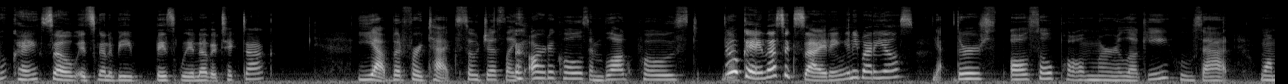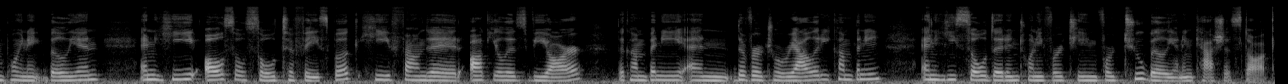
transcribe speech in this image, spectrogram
Okay, so it's going to be basically another TikTok? Yeah, but for text. So just like articles and blog posts. Yeah. Okay, that's exciting. Anybody else? Yeah, there's also Palmer Luckey, who's at 1.8 billion, and he also sold to Facebook. He founded Oculus VR, the company and the virtual reality company, and he sold it in 2014 for 2 billion in cash at stock.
